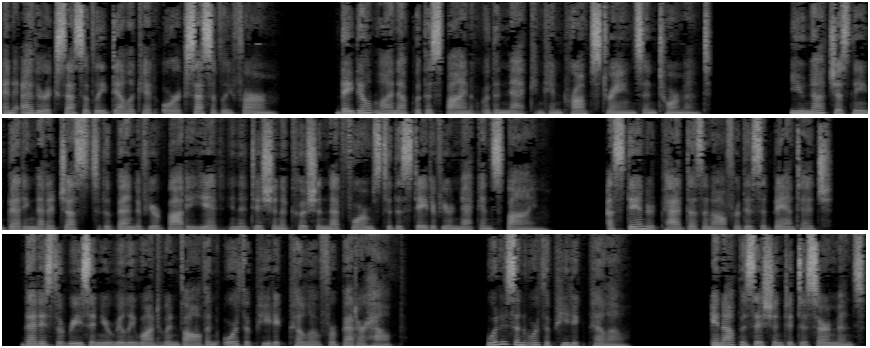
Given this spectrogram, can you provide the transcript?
and either excessively delicate or excessively firm. They don't line up with the spine or the neck and can prompt strains and torment. You not just need bedding that adjusts to the bend of your body, yet, in addition, a cushion that forms to the state of your neck and spine. A standard pad doesn't offer this advantage. That is the reason you really want to involve an orthopedic pillow for better help. What is an orthopedic pillow? In opposition to discernments,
